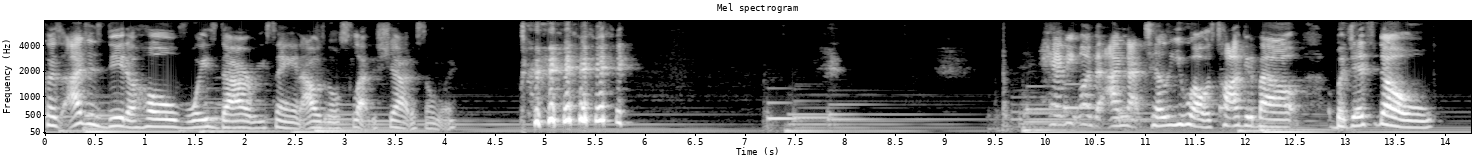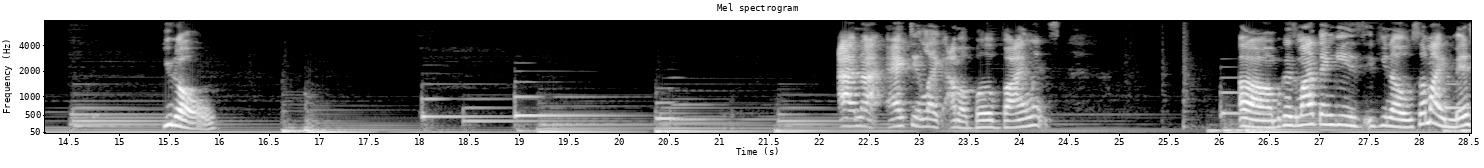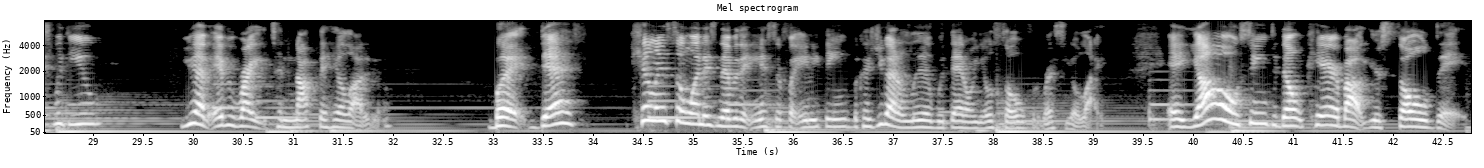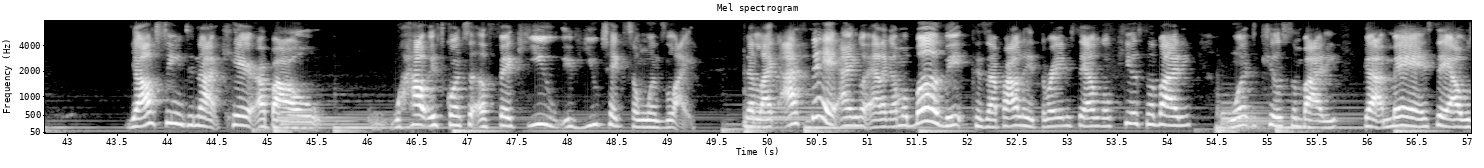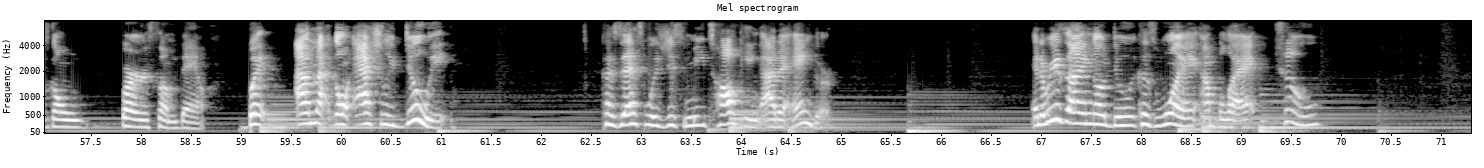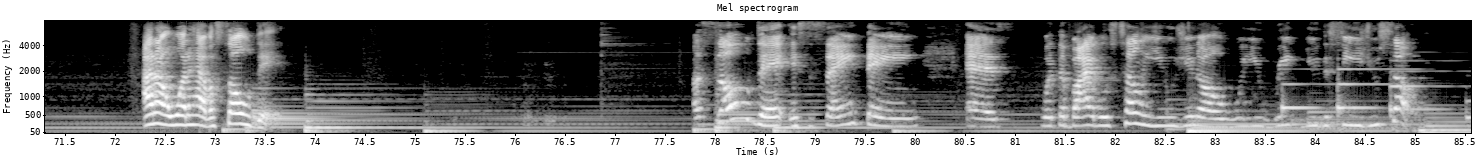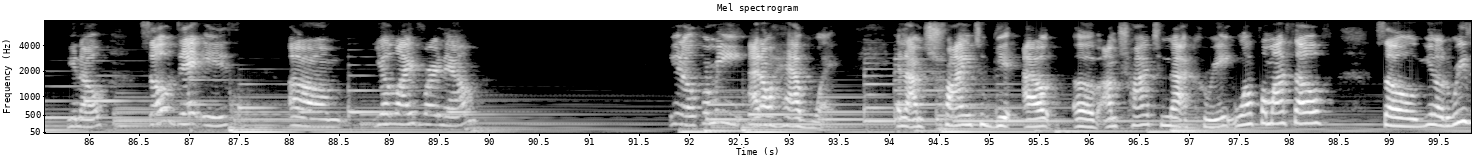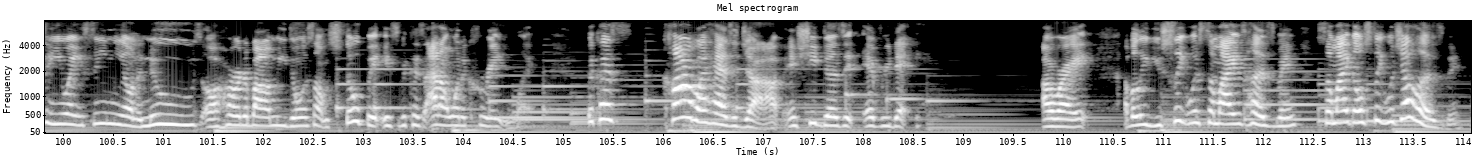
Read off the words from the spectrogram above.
Cause I just did a whole voice diary saying I was gonna slap the shit out of someone. Heavy on that. I'm not telling you who I was talking about, but just know, you know, I'm not acting like I'm above violence. Um, because my thing is, if you know somebody mess with you, you have every right to knock the hell out of them. But death, killing someone is never the answer for anything because you got to live with that on your soul for the rest of your life. And y'all seem to don't care about your soul dead. Y'all seem to not care about how it's going to affect you if you take someone's life. Now, like I said, I ain't gonna act like I'm above it because I probably had threatened to say I was gonna kill somebody, wanted to kill somebody, got mad, and said I was gonna burn something down. But I'm not gonna actually do it because that's was just me talking out of anger. And the reason I ain't gonna do it, because one, I'm black. Two, I don't want to have a soul debt. A soul debt is the same thing as what the Bible is telling you. You know, when you reap, you the seeds you sow. You know, soul debt is um your life right now. You know, for me, I don't have one and I'm trying to get out of I'm trying to not create one for myself. So, you know, the reason you ain't seen me on the news or heard about me doing something stupid is because I don't want to create one. Because Karma has a job and she does it every day. All right. I believe you sleep with somebody's husband, somebody gonna sleep with your husband.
